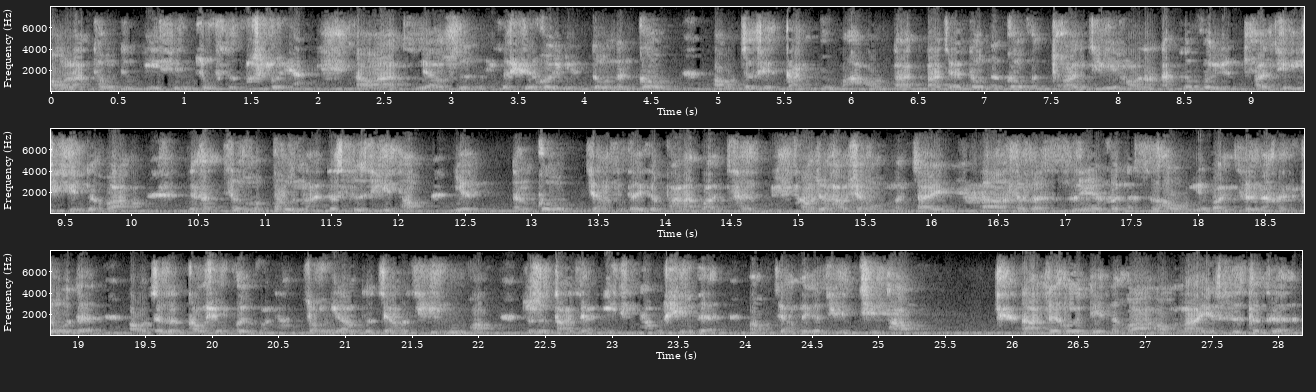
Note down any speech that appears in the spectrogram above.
哦，那同体一心诸事不遂啊。好啊，只要是每个学会员都能够，哦这些干部嘛，哦大大家都能够很团结哈，那各会员团结一心的话，你看这么困难的事情哈，也能够这样子的一个把它完成。然后就好像我们在呃这个十月份的时候也完成了。很多的哦，这个高雄会馆很重要的这样的题目哈，就是大家一起同心的哦这样的一个前景哈。那最后一点的话哈，那也是这个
